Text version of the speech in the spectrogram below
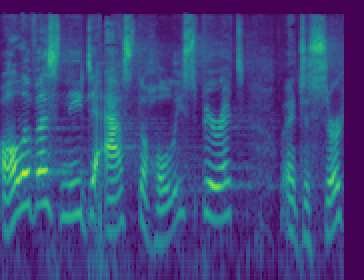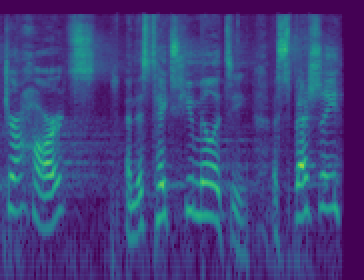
All of us need to ask the Holy Spirit and to search our hearts and this takes humility especially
